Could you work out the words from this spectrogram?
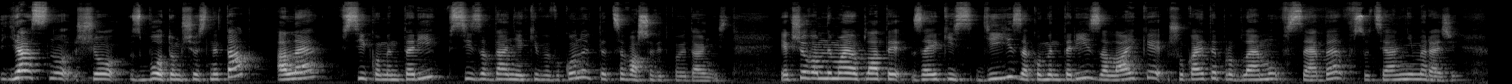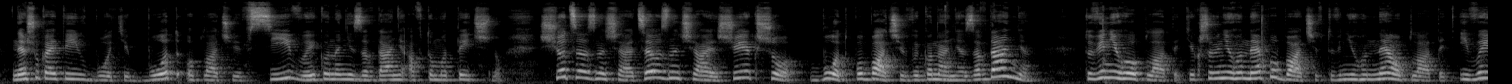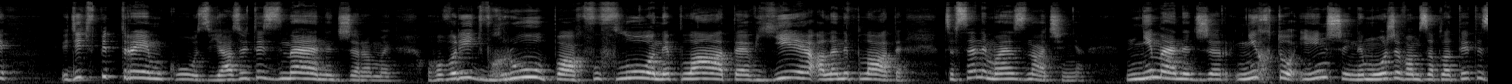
Ясно, що з ботом щось не так, але всі коментарі, всі завдання, які ви виконуєте, це ваша відповідальність. Якщо вам немає оплати за якісь дії, за коментарі, за лайки, шукайте проблему в себе в соціальній мережі. Не шукайте її в боті. Бот оплачує всі виконані завдання автоматично. Що це означає? Це означає, що якщо бот побачив виконання завдання, то він його оплатить. Якщо він його не побачив, то він його не оплатить. І ви йдіть в підтримку, зв'язуйтесь з менеджерами, говоріть в групах, фуфло не плате, є, але не плате. Це все не має значення. Ні менеджер, ніхто інший не може вам заплатити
